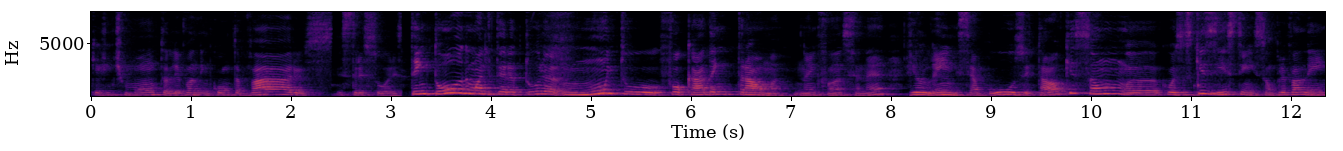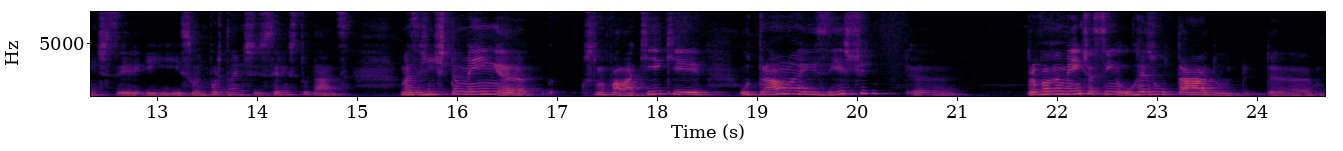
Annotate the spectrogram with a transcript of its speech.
que a gente monta levando em conta vários estressores. Tem toda uma literatura muito focada em trauma na infância, né? Violência, abuso e tal, que são uh, coisas que existem são prevalentes e, e, são importantes de serem estudadas. Mas a gente também uh, costuma falar aqui que o trauma existe. Uh, provavelmente assim o resultado uh,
